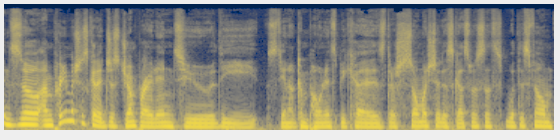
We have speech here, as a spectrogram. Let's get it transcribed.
and so I'm pretty much just gonna just jump right into the standout components because there's so much to discuss with this with this film.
